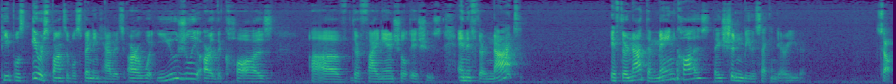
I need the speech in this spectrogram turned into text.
people's irresponsible spending habits are what usually are the cause of their financial issues. And if they're not, if they're not the main cause, they shouldn't be the secondary either. So,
